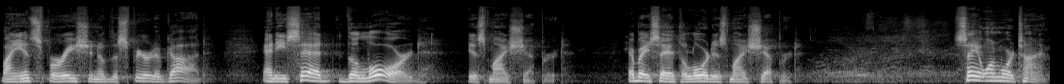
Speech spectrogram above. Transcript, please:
by inspiration of the Spirit of God. And he said, The Lord is my shepherd. Everybody say it, the Lord is my shepherd. Is my shepherd. Say it one more time.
